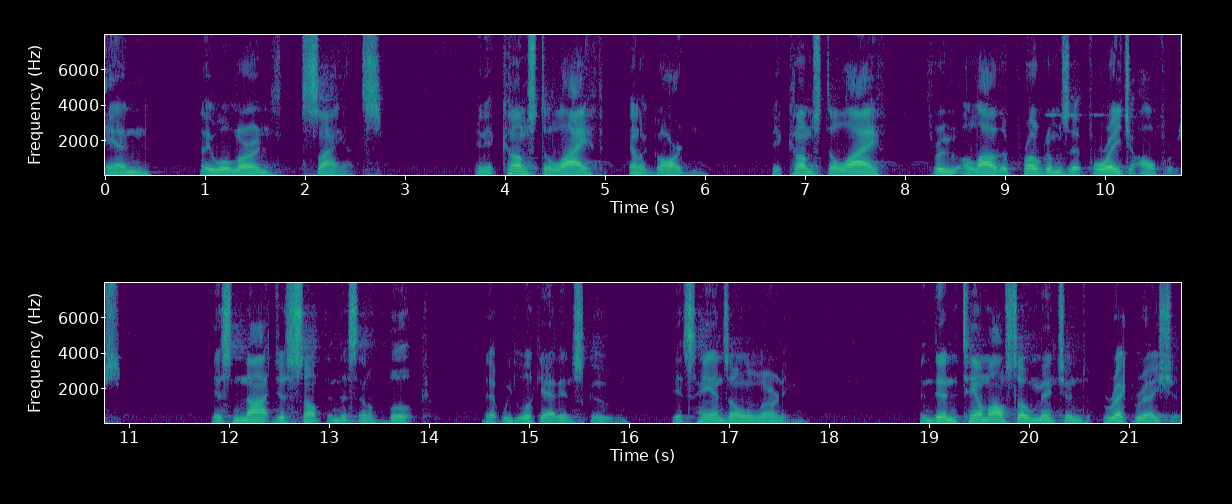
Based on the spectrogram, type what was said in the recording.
And they will learn science. And it comes to life in a garden. It comes to life through a lot of the programs that 4 H offers. It's not just something that's in a book that we look at in school, it's hands on learning. And then Tim also mentioned recreation.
